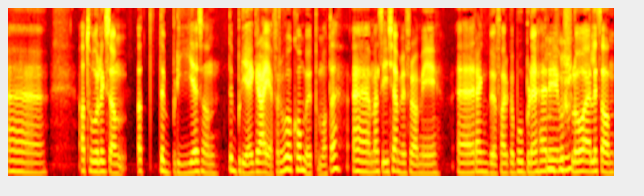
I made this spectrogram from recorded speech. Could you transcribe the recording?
eh, At hun liksom At det blir sånn Det blir ei greie for hun å komme ut, på en måte. Eh, mens jeg kommer fra mi eh, regnbuefarga boble her i Mhm. Oslo er litt sånn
